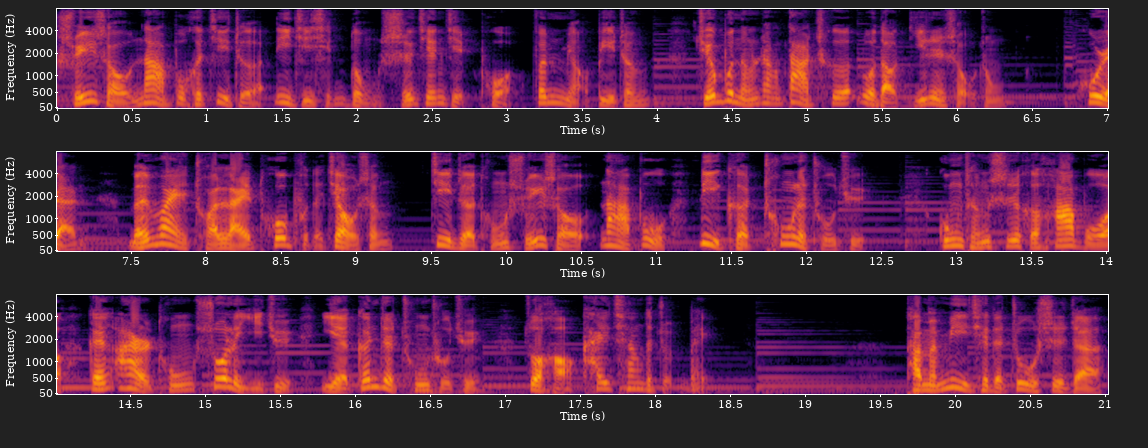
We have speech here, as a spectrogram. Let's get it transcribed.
水手纳布和记者立即行动，时间紧迫，分秒必争，绝不能让大车落到敌人手中。忽然，门外传来托普的叫声，记者同水手纳布立刻冲了出去。工程师和哈勃跟阿尔通说了一句，也跟着冲出去，做好开枪的准备。他们密切地注视着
